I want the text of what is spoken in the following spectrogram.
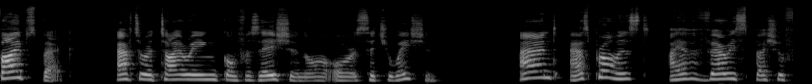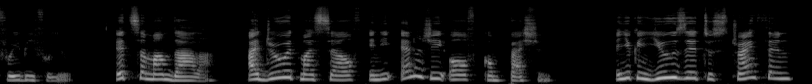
vibes back after a tiring conversation or, or situation. And as promised, I have a very special freebie for you. It's a mandala. I drew it myself in the energy of compassion and you can use it to strengthen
